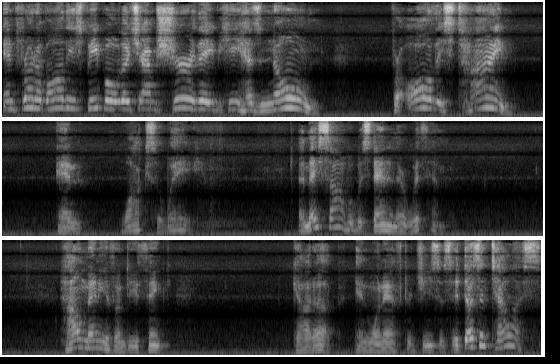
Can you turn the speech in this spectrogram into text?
in front of all these people, which I'm sure they he has known for all this time, and walks away. And they saw who was standing there with him. How many of them do you think got up and went after Jesus? It doesn't tell us.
